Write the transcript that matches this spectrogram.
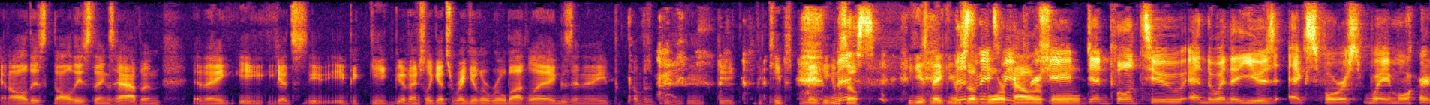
and all this all these things happen and then he, he gets he, he, he eventually gets regular robot legs and then he becomes he, he, he keeps making himself This- he keeps making himself more powerful Deadpool 2 and the way they use X Force way more now.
